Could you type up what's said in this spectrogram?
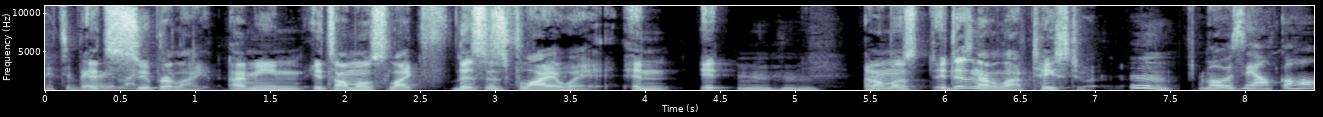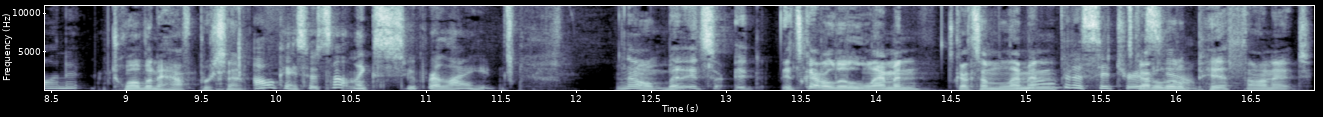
It's a very it's light. super light. I mean, it's almost like this is fly away, and it Mm-hmm. and almost it doesn't have a lot of taste to it. What was the alcohol in it? Twelve and a half percent. Okay, so it's not like super light. No, but it's it, it's got a little lemon. It's got some lemon. A little bit of citrus. It's got a little yeah. Pith on it,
